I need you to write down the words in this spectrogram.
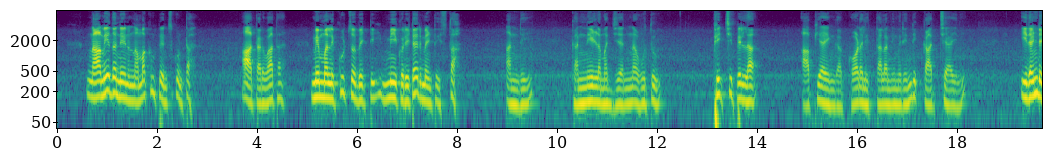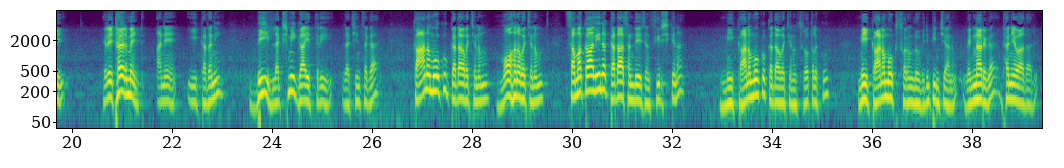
నా మీద నేను నమ్మకం పెంచుకుంటా. ఆ తర్వాత మిమ్మల్ని కూర్చోబెట్టి మీకు రిటైర్మెంట్ ఇస్తా అంది కన్నీళ్ళ మధ్య నవ్వుతూ. పిచ్చి పిల్ల ఆప్యాయంగా కోడలి తల నిమిరింది కాత్యాయిని. ఇదండి రిటైర్మెంట్ అనే ఈ కథని బి లక్ష్మీ గాయత్రి రచించగా కానమోకు కథావచనం మోహనవచనం సమకాలీన కథా సందేశం శీర్షికన మీ కానమోకు కథావచనం శ్రోతలకు మీ కానమోకు స్వరంలో వినిపించాను. విన్నారుగా? ధన్యవాదాలు.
